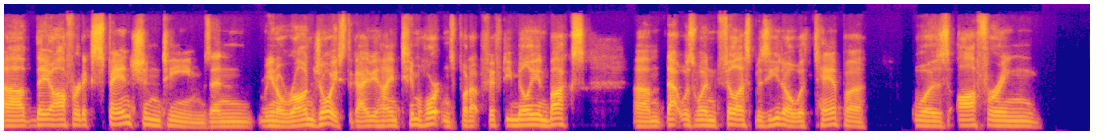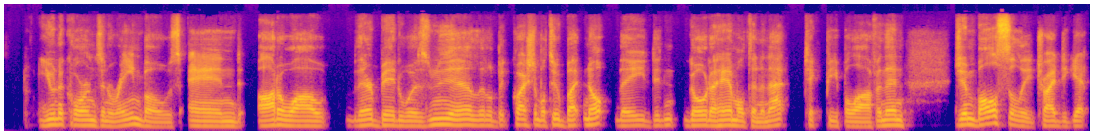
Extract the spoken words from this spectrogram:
Uh, they offered expansion teams, and you know Ron Joyce, the guy behind Tim Hortons, put up fifty million bucks. Um, that was when Phil Esposito with Tampa was offering unicorns and rainbows, and Ottawa. Their bid was eh, a little bit questionable too, but nope, they didn't go to Hamilton, and that ticked people off. And then Jim Balsillie tried to get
